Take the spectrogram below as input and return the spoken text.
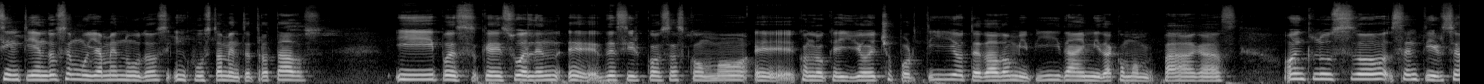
sintiéndose muy a menudo injustamente tratados. Y pues que suelen eh, decir cosas como eh, con lo que yo he hecho por ti o te he dado mi vida y mira cómo me pagas o incluso sentirse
